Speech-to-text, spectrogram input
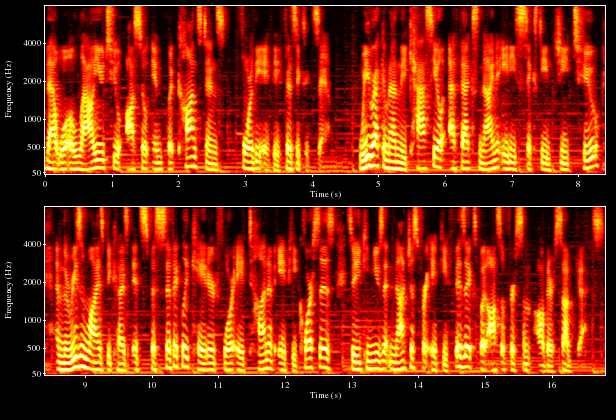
that will allow you to also input constants for the AP Physics exam. We recommend the Casio FX9860G2, and the reason why is because it's specifically catered for a ton of AP courses, so you can use it not just for AP Physics, but also for some other subjects.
